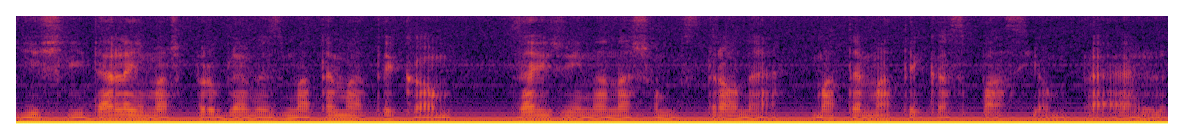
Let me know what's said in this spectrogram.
Jeśli dalej masz problemy z matematyką, zajrzyj na naszą stronę matematykaspasją.pl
